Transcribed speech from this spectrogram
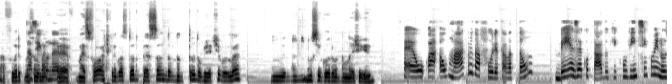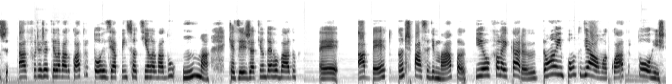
A Fúria começou mais, é. é, mais forte, que negócio todo, pressão, dominando todo o objetivo no, no seguro no late game. É, o, a, o macro da Fúria tava tão bem executado que com 25 minutos a Fúria já tinha levado quatro torres e a PEN só tinha levado uma. Quer dizer, já tinham derrubado é, aberto tanto espaço de mapa que eu falei, cara, então em ponto de alma, quatro torres,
